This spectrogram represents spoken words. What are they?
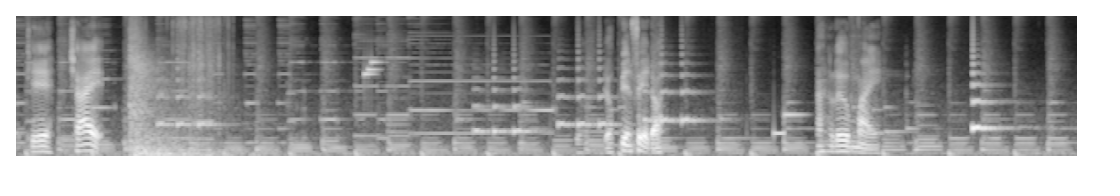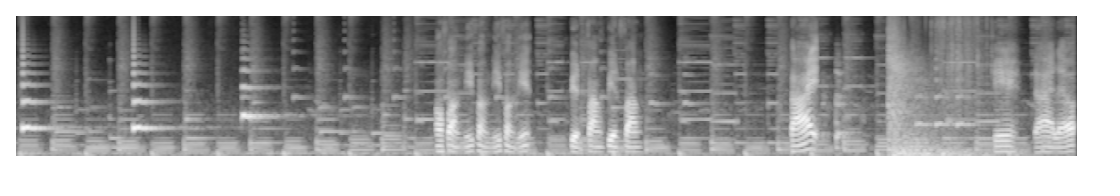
โอเค ใช่ เดี๋ยวเปลี่ยนเฟสเหรอ อะ เริ่มใหม่เอาฝั่งนี้ฝั่งนี้ฝั่งนี้ เปลี่ยนฝั่งเปลี่ยนฝั่งซ้าย โอเค ได้แล้ว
